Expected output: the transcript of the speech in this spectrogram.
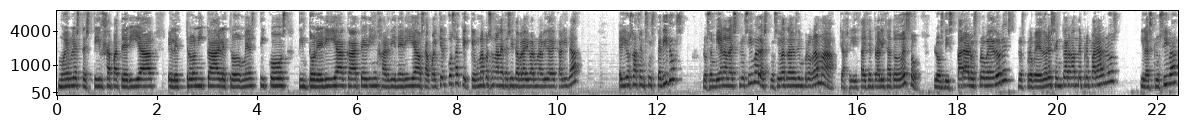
muebles, textil, zapatería, electrónica, electrodomésticos, tintorería, catering, jardinería, o sea, cualquier cosa que, que una persona necesita para llevar una vida de calidad, ellos hacen sus pedidos, los envían a la exclusiva, la exclusiva a través de un programa que agiliza y centraliza todo eso, los dispara a los proveedores, los proveedores se encargan de prepararlos y la exclusiva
